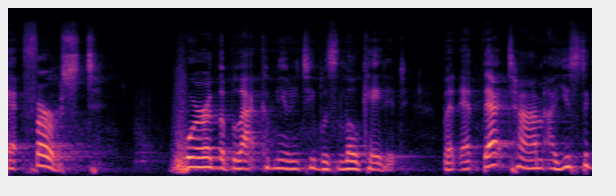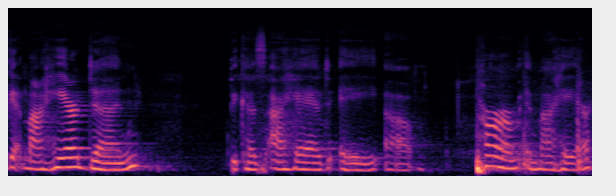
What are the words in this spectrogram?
at first where the black community was located. But at that time, I used to get my hair done because I had a um, perm in my hair.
